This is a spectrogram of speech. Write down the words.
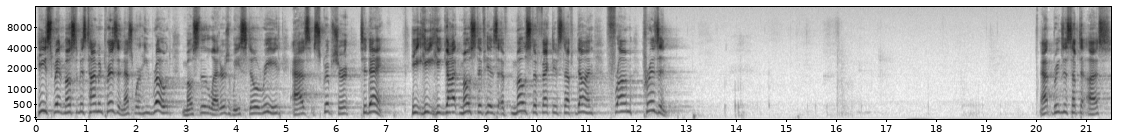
He spent most of his time in prison. That's where he wrote most of the letters we still read as scripture today. He, he, he got most of his uh, most effective stuff done from prison. That brings us up to us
